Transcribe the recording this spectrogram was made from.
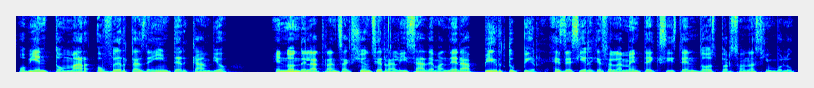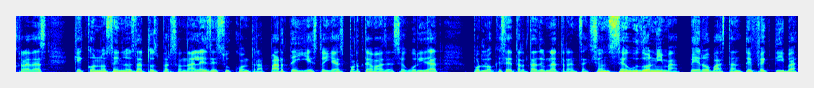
o bien tomar ofertas de intercambio en donde la transacción se realiza de manera peer-to-peer, es decir, que solamente existen dos personas involucradas que conocen los datos personales de su contraparte y esto ya es por temas de seguridad, por lo que se trata de una transacción seudónima, pero bastante efectiva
